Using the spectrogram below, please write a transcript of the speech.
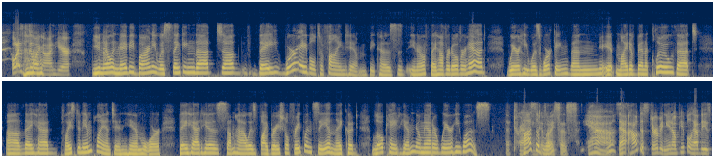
what is going on here? You know, and maybe Barney was thinking that uh, they were able to find him because, you know, if they hovered overhead where he was working, then it might have been a clue that uh, they had placed an implant in him or they had his somehow his vibrational frequency and they could locate him no matter where he was the tracking Possibly. devices. Yeah, yes. that how disturbing. You know, people have these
